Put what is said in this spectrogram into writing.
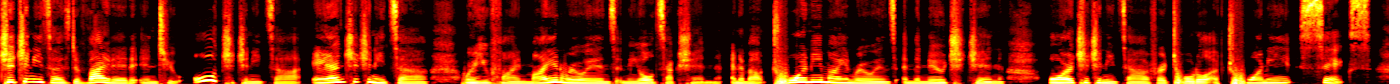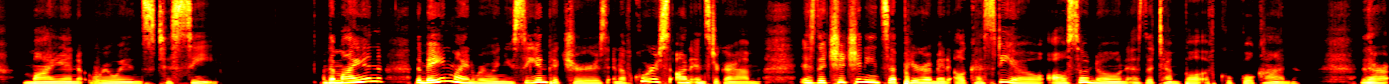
Chichen Itza is divided into Old Chichen Itza and Chichen Itza, where you find Mayan ruins in the old section and about 20 Mayan ruins in the new Chichen or Chichen Itza for a total of 26 Mayan ruins to see. The Mayan, the main Mayan ruin you see in pictures and of course on Instagram is the Chichen Itza Pyramid El Castillo, also known as the Temple of Kukulkan. There are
